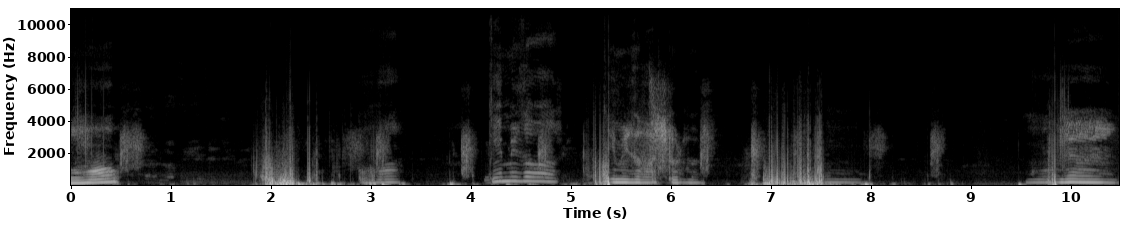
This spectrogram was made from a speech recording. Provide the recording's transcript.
Oha. Oha. Demir de var. Demir de var dur dur. Hmm. Ulan.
